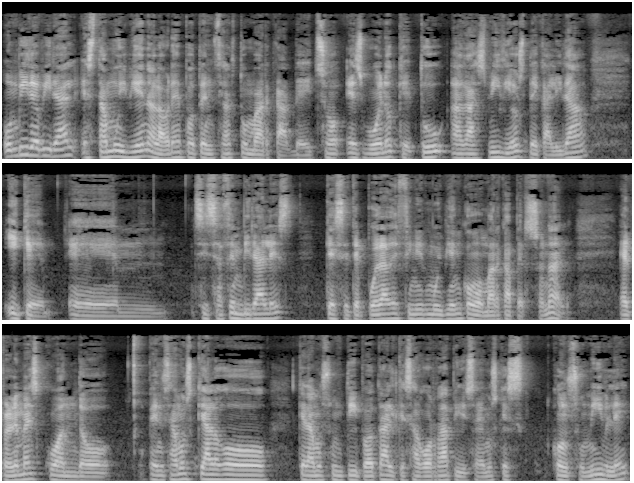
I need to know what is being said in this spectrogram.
un vídeo viral está muy bien a la hora de potenciar tu marca. De hecho, es bueno que tú hagas vídeos de calidad y que eh, si se hacen virales, que se te pueda definir muy bien como marca personal. El problema es cuando pensamos que algo, que damos un tipo tal, que es algo rápido y sabemos que es consumible.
